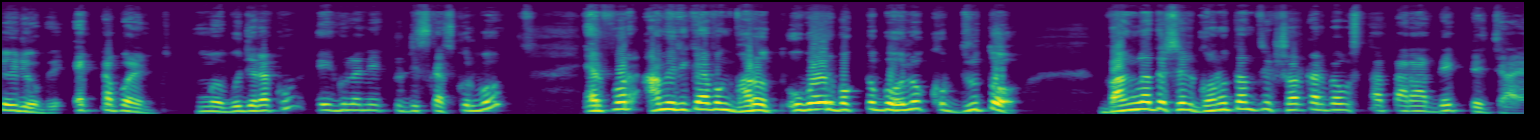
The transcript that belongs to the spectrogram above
তৈরি হবে। একটা পয়েন্ট বুঝে রাখুন, এইগুলো নিয়ে একটু ডিসকাস করব। এরপর আমেরিকা এবং ভারত, উভয়ের বক্তব্য হলো খুব দ্রুত। বাংলাদেশের গণতান্ত্রিক সরকার ব্যবস্থা তারা দেখতে চায়,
